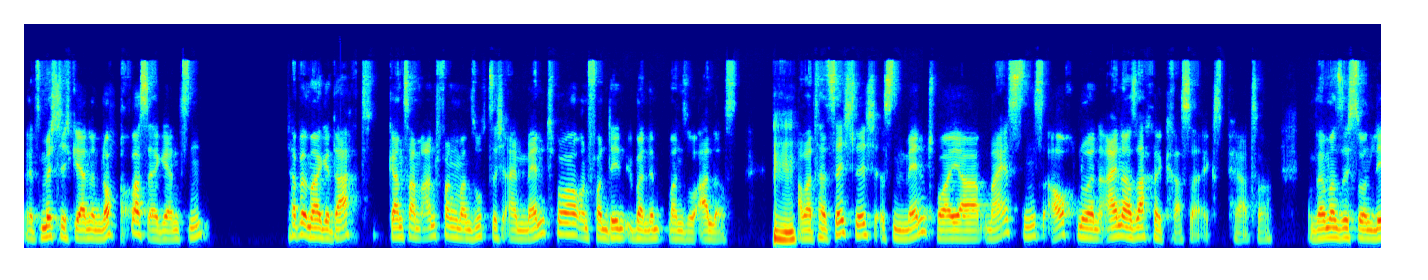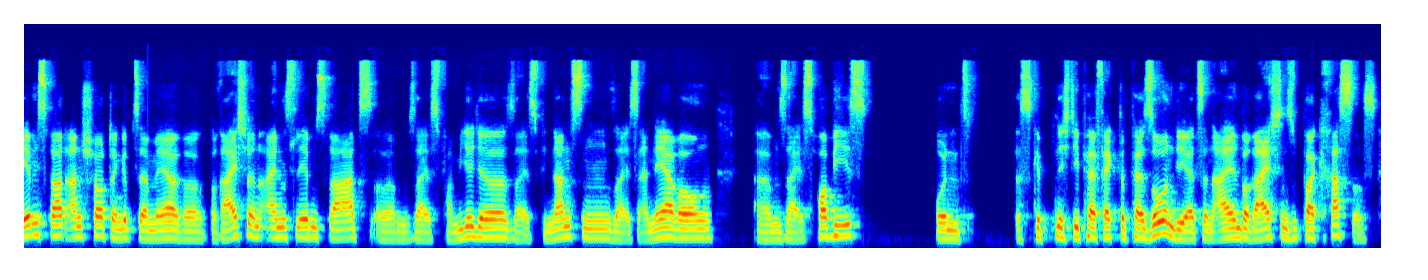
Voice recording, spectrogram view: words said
Jetzt möchte ich gerne noch was ergänzen. Ich habe immer gedacht, ganz am Anfang, man sucht sich einen Mentor und von denen übernimmt man so alles. Mhm. Aber tatsächlich ist ein Mentor ja meistens auch nur in einer Sache krasser Experte. Und wenn man sich so ein Lebensrat anschaut, dann gibt es ja mehrere Bereiche in eines Lebensrats, ähm, sei es Familie, sei es Finanzen, sei es Ernährung, ähm, sei es Hobbys. Und es gibt nicht die perfekte Person, die jetzt in allen Bereichen super krass ist.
